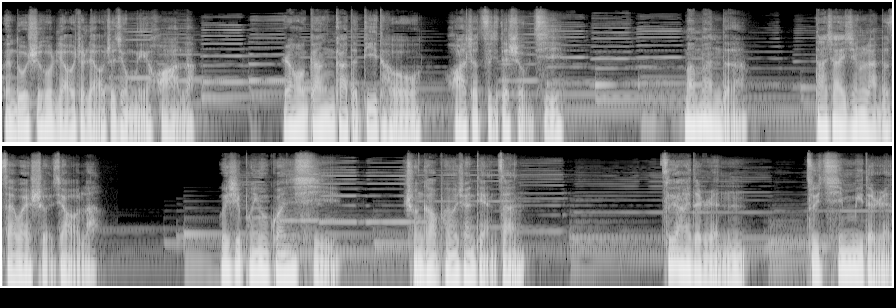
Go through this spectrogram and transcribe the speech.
很多时候聊着聊着就没话了，然后尴尬的低头划着自己的手机。慢慢的，大家已经懒得在外社交了，维系朋友关系，纯靠朋友圈点赞。最爱的人。最亲密的人，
